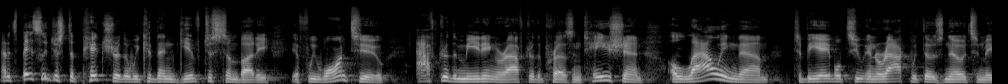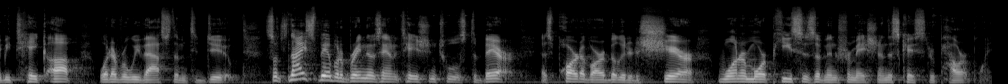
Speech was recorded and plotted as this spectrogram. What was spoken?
and it's basically just a picture that we could then give to somebody if we want to after the meeting or after the presentation, allowing them to be able to interact with those notes and maybe take up whatever we've asked them to do. So it's nice to be able to bring those annotation tools to bear as part of our ability to share one or more pieces of information, in this case through PowerPoint.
